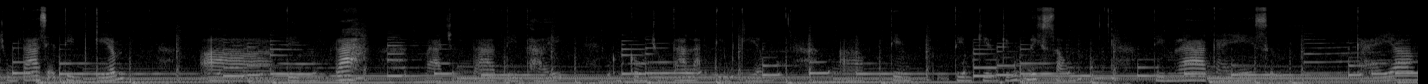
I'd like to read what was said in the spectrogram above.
Chúng ta sẽ tìm kiếm à, tìm ra và chúng ta tìm thấy. Cuối cùng chúng ta lại tìm kiếm đích sống tìm ra cái sự cái um,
